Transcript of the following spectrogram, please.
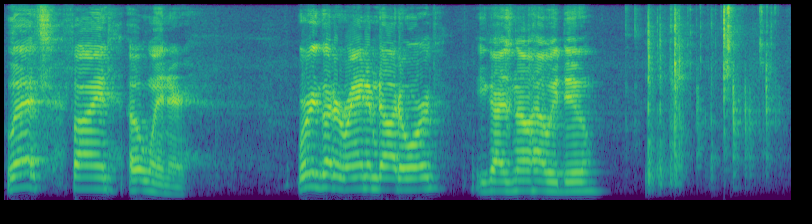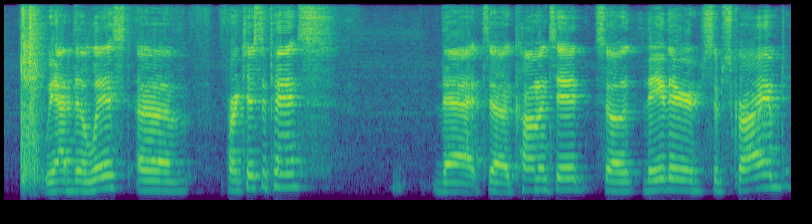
Let's find a winner. We're to go to random.org. You guys know how we do. We have the list of participants that uh, commented. So they either subscribed,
